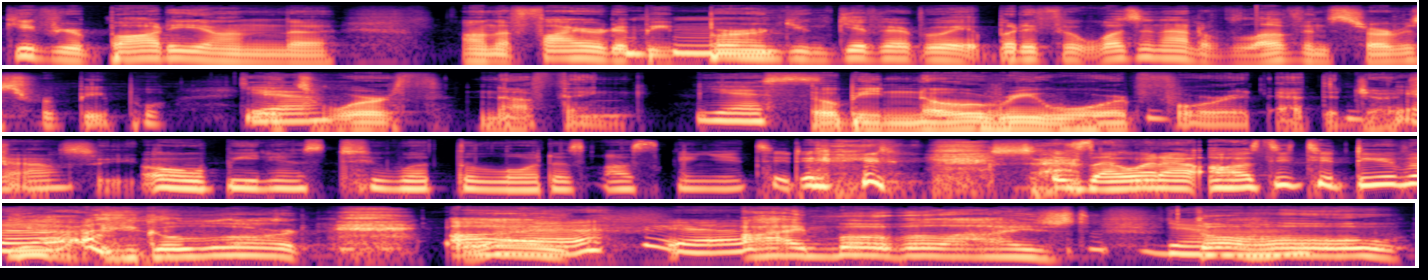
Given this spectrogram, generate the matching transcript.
give your body on the on the fire to be Mhm. burned. You can give every way. But if it wasn't out of love and service for people, it's worth nothing. Yes. There'll be no reward for it at the judgment yeah. seat. Obedience to what the Lord is asking you to do. Exactly. Is that what I asked you to do though? Yeah, you go, Lord. yeah. I yeah. I mobilized yeah. the whole,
